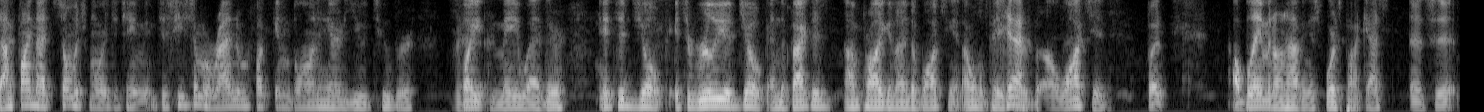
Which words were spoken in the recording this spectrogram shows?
I find that so much more entertaining to see some random fucking blonde haired YouTuber fight Mayweather. It's a joke. It's really a joke. And the fact is, I'm probably gonna end up watching it. I won't pay Yeah. for it, but I'll watch it. But I'll blame it on having a sports podcast. That's it.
